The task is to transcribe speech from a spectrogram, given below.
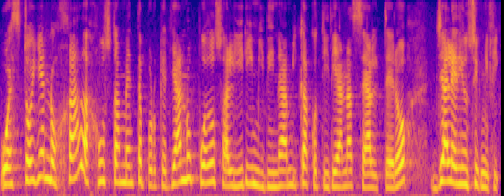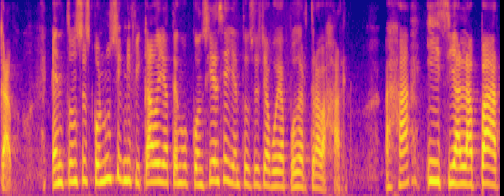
O estoy enojada justamente porque ya no puedo salir y mi dinámica cotidiana se alteró, ya le di un significado. Entonces, con un significado ya tengo conciencia y entonces ya voy a poder trabajarlo. Ajá. Y si a la par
